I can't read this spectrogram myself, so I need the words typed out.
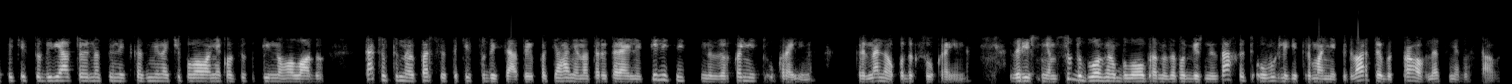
статті 109 насильницька зміна чи повалення конституційного ладу та частиною 1 статті 110 посягання на територіальну цілісність і незаконність України Кримінального кодексу України. За рішенням суду блогеру було обрано запобіжний захід у вигляді тримання під вартою без права внесення застави.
